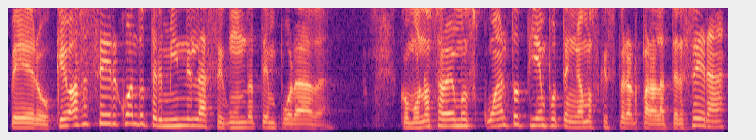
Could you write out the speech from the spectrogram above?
Pero, ¿qué vas a hacer cuando termine la segunda temporada? Como no sabemos cuánto tiempo tengamos que esperar para la tercera,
